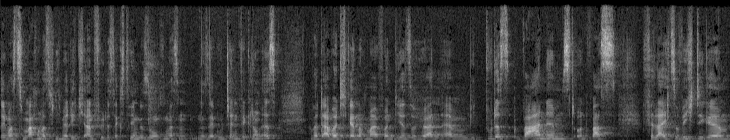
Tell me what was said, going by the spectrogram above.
irgendwas zu machen, was sich nicht mehr richtig anfühlt, ist extrem gesunken, was eine sehr gute Entwicklung ist. Aber da wollte ich gerne nochmal von dir so hören, ähm, wie du das wahrnimmst und was vielleicht so wichtige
